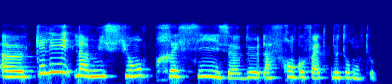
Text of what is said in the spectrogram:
quelle est la mission précise de la Francofête de Toronto?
